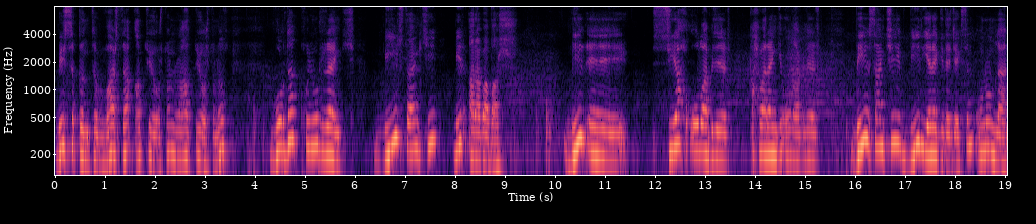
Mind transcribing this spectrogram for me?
Bir sıkıntı varsa atıyorsun, rahatlıyorsunuz. Burada koyu renk bir sanki bir araba var. Bir e, siyah olabilir, kahverengi olabilir. Bir sanki bir yere gideceksin. Onunla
